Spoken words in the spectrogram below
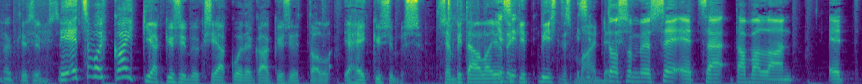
No kysymys. Niin et sä voi kaikkia kysymyksiä kuitenkaan kysyä tolla. Ja hei kysymys. Sen pitää olla jotenkin sit- business Sitten minded. tossa on myös se, että sä tavallaan et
